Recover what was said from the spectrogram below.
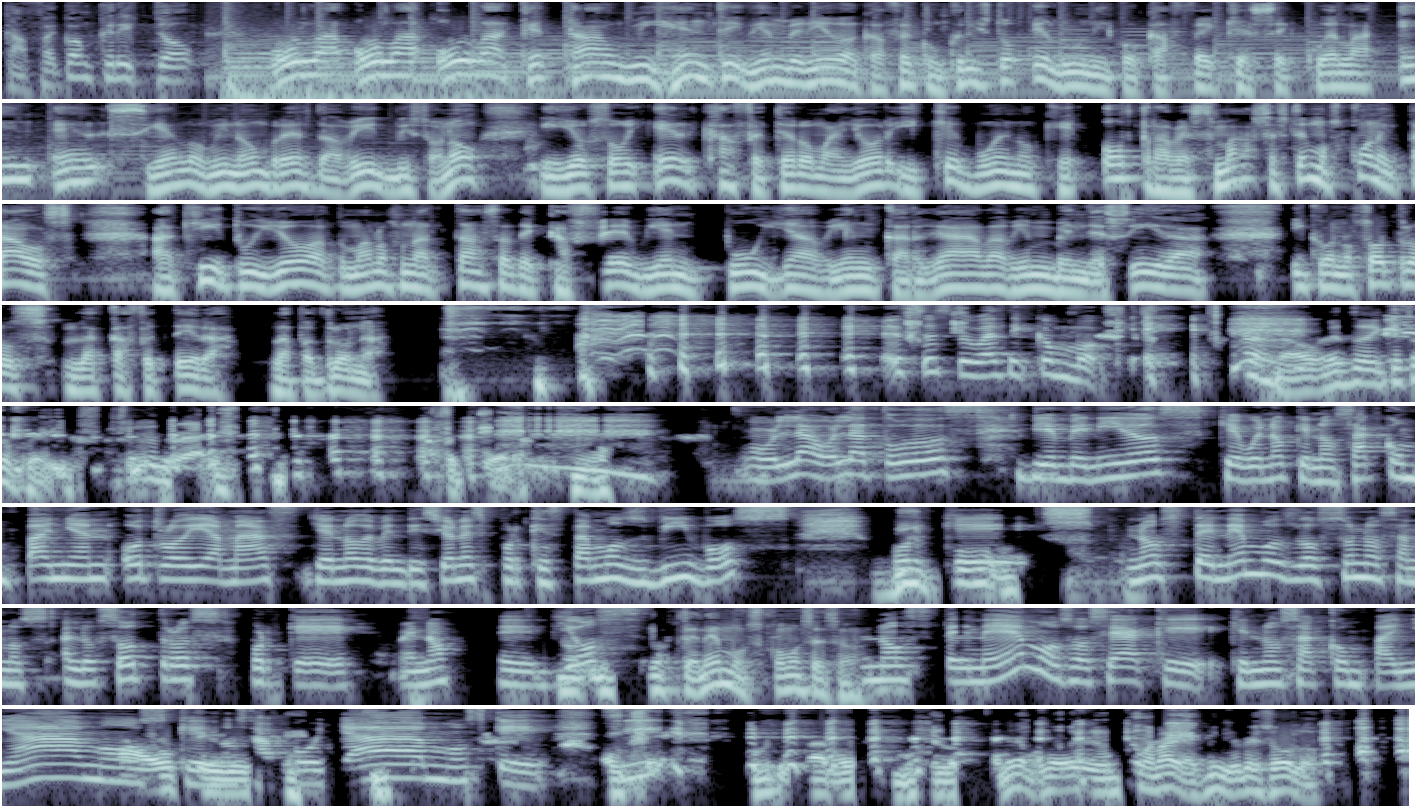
Café con Cristo. Hola, hola, hola, ¿qué tal mi gente? Bienvenido a Café con Cristo, el único café que se cuela en el cielo. Mi nombre es David Bisonó y yo soy el cafetero mayor y qué bueno que otra vez más estemos conectados aquí tú y yo a tomarnos una taza de café bien puya, bien cargada, bien bendecida y con nosotros la cafetera, la patrona. Eso estuvo así como que... No, eso es Hola, hola a todos, bienvenidos. Qué bueno que nos acompañan otro día más lleno de bendiciones porque estamos vivos, porque nos tenemos los unos a los, a los otros, porque, bueno, eh, Dios. Nos, tenemos, ¿cómo es eso? Nos tenemos, o sea, que, que nos acompañamos, ah, que nos apoyamos, que, ¿sí? No tengo nadie aquí, yo estoy solo.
